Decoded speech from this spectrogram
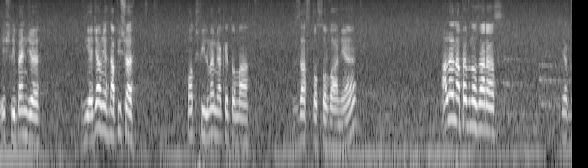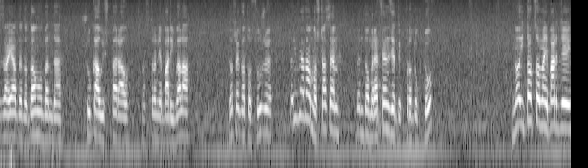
jeśli będzie wiedział, niech napisze pod filmem, jakie to ma zastosowanie. Ale na pewno zaraz, jak zajadę do domu, będę szukał i szperał na stronie Baribela, do czego to służy. No i wiadomo, z czasem będą recenzje tych produktów. No i to, co najbardziej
